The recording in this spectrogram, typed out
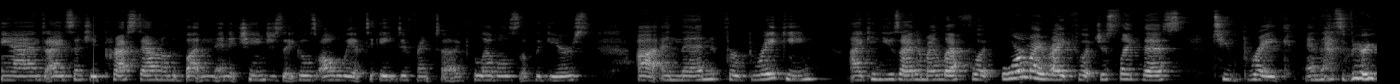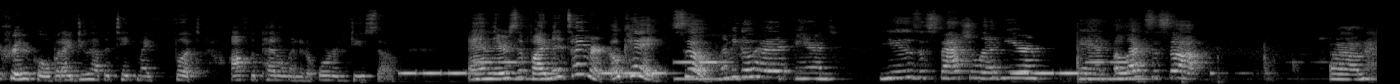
and I essentially press down on the button and it changes it. Goes all the way up to eight different uh, levels of the gears. Uh, and then for braking, I can use either my left foot or my right foot, just like this, to brake, and that's very critical, but I do have to take my foot off the pedal in order to do so. And there's a five minute timer. Okay, so let me go ahead and use a spatula here, and Alexa, stop. Um,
